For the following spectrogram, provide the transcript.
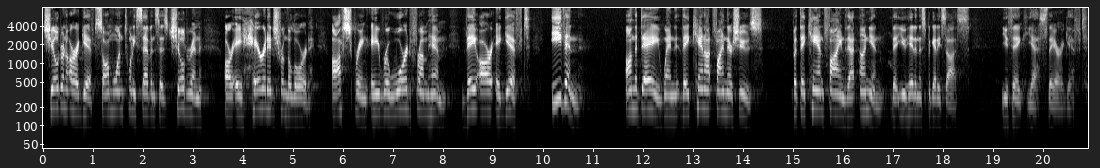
Children are a gift. Psalm 127 says, Children are a heritage from the Lord, offspring, a reward from Him. They are a gift even on the day when they cannot find their shoes, but they can find that onion that you hid in the spaghetti sauce, you think, yes, they are a gift.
